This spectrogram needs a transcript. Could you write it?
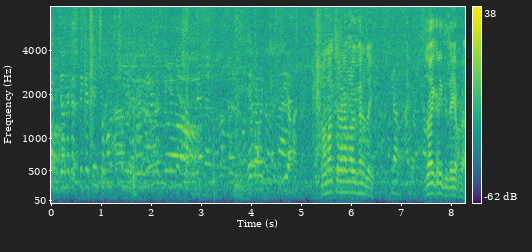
একজনের কাছ থেকে তিনশো পঞ্চাশ নিলে অন্যের কাছ থেকে 300 নিলে এভাবে দিয়ে হয় মামা চলেন আমরা ওইখানে যাই। জয়কালীতে যাই আমরা।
